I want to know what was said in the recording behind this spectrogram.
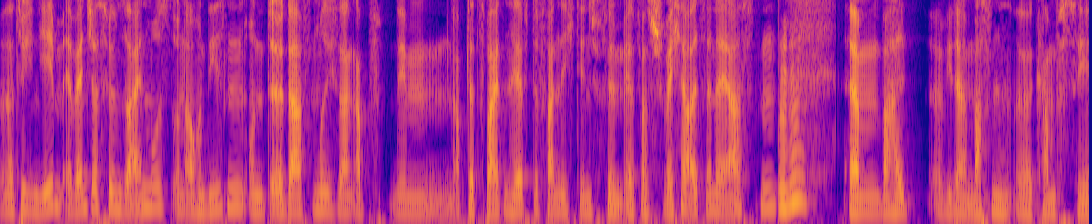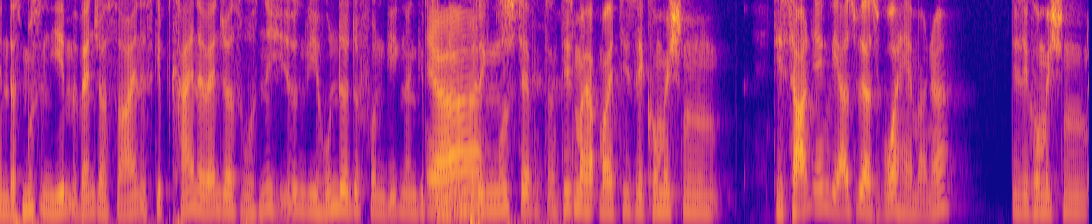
natürlich in jedem Avengers-Film sein muss und auch in diesem. Und äh, da muss ich sagen, ab dem, ab der zweiten Hälfte fand ich den Film etwas schwächer als in der ersten. Mhm. Ähm, war halt äh, wieder Massenkampfszenen. Äh, das muss in jedem Avengers sein. Es gibt keine Avengers, wo es nicht irgendwie hunderte von Gegnern gibt, ja, die man umbringen muss. Stimmt. Und diesmal hat man diese komischen, die sahen irgendwie aus wie aus Warhammer, ne? Diese komischen,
